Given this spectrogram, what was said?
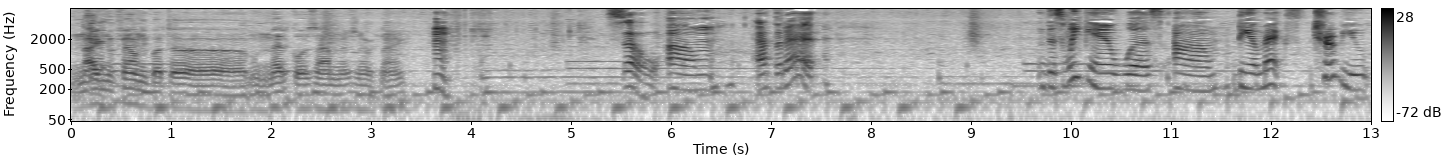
not even the family, but the uh, medical examiners and everything. So, um, after that, this weekend was um DMX tribute,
